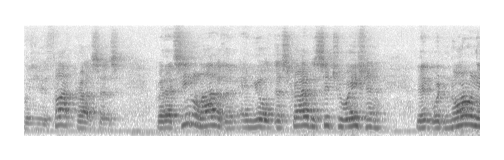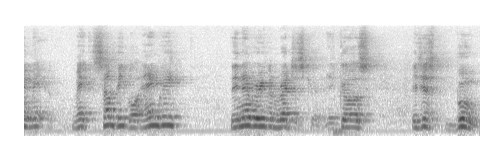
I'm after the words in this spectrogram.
with your thought process. But I've seen a lot of them, and you'll describe a situation that would normally ma- make some people angry. They never even register it. It goes, it just boom.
